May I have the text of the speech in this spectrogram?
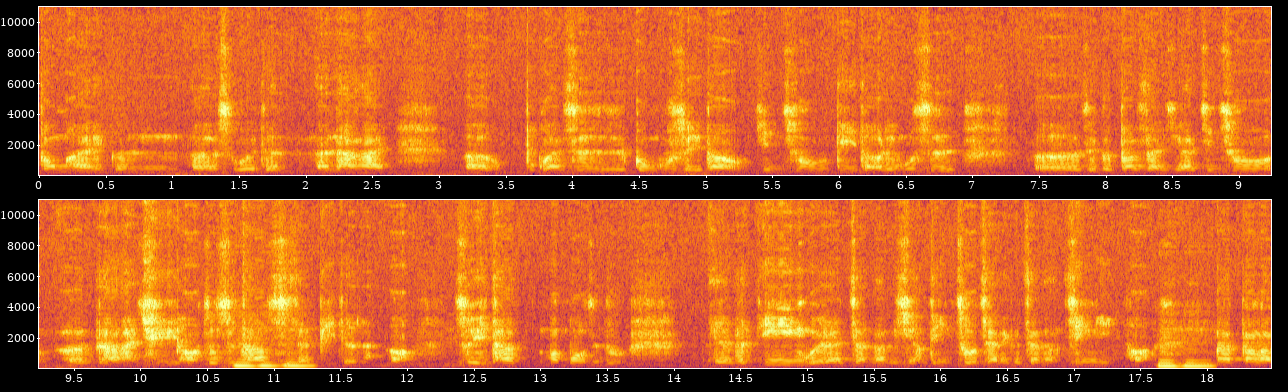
东海跟呃所谓的呃南海？呃，不管是宫古水道进出第一岛链，或是呃这个巴士海峡进出呃南海区域哈，这是他势在必得的啊。所以他某某种程度，呃，因应未来战场的想定，做这样的一个战场经营哈。嗯哼，那当然，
